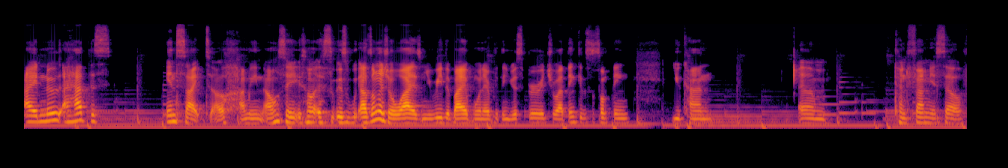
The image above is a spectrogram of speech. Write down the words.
I know, I had this insight. Oh, I mean, I won't say it's, it's, it's, as long as you're wise and you read the Bible and everything, you're spiritual. I think it's something you can um, confirm yourself.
